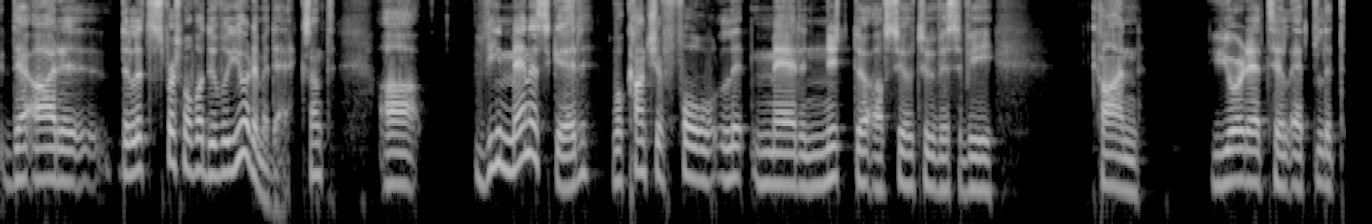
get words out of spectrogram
det er, det er litt spørsmål hva du vil gjøre med det. ikke sant? Uh, vi mennesker vil kanskje få litt mer nytte av CO2 hvis vi kan gjøre det til et litt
